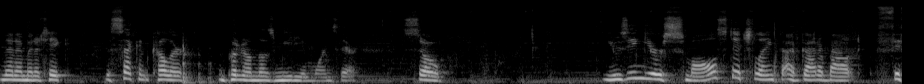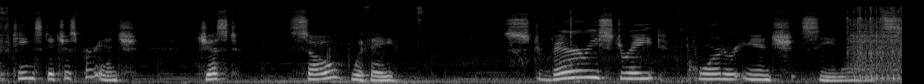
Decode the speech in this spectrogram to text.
And then I'm going to take the second color and put it on those medium ones there. So using your small stitch length, I've got about 15 stitches per inch. Just sew with a st very straight quarter inch seam allowance.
